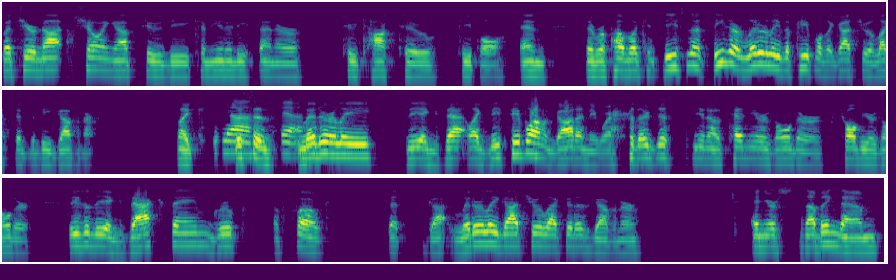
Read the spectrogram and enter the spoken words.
But you're not showing up to the community center to talk to people. And the Republican, these are, these are literally the people that got you elected to be governor. Like yeah, this is yeah. literally the exact like these people haven't got anywhere. They're just, you know, 10 years older, 12 years older. These are the exact same group of folks that got literally got you elected as governor. And you're snubbing them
